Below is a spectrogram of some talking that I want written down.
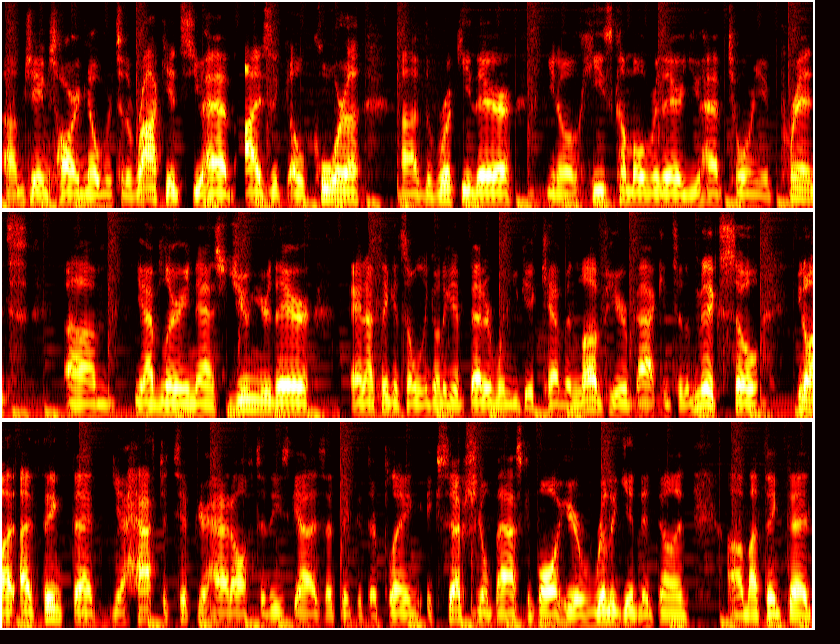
um, James Harden over to the Rockets. You have Isaac Okoro, uh, the rookie there. You know, he's come over there. You have Taurean Prince. Um, you have Larry Nance Jr. there, and I think it's only going to get better when you get Kevin Love here back into the mix. So, you know, I, I, think that you have to tip your hat off to these guys. I think that they're playing exceptional basketball here, really getting it done. Um, I think that,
